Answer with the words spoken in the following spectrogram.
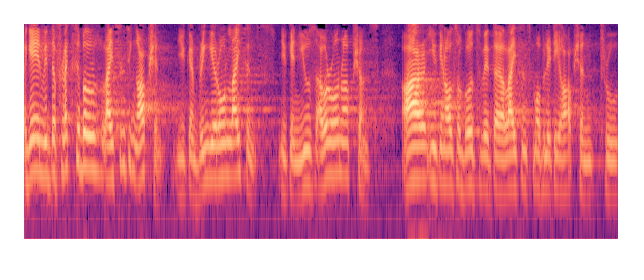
Again, with the flexible licensing option, you can bring your own license. You can use our own options. Or you can also go with a license mobility option through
